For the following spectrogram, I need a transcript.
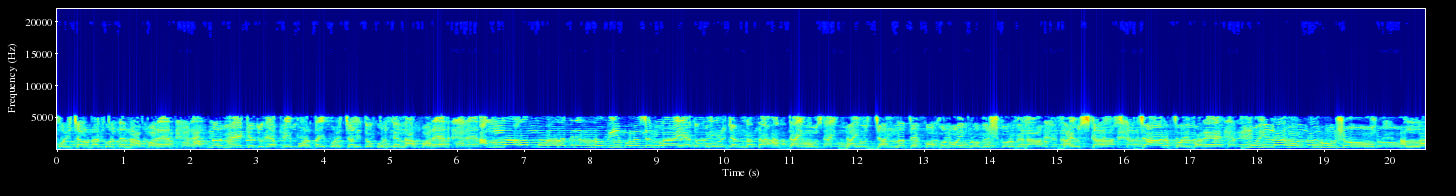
পরিচালনা করতে না পারেন আপনার মেয়েকে যদি আপনি পর্দায় পরিচালিত করতে না পারেন আল্লাহ রাব্বুল আলামিনের নবী বলেছেন লা ইয়াদখুলুল জান্নাতা আদ-দায়ুস। দায়ুস। জান্নাতে কখনোই প্রবেশ করবে না। দায়ুস যার পরিবারে মহিলা হোক, পুরুষ হোক, আল্লাহ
